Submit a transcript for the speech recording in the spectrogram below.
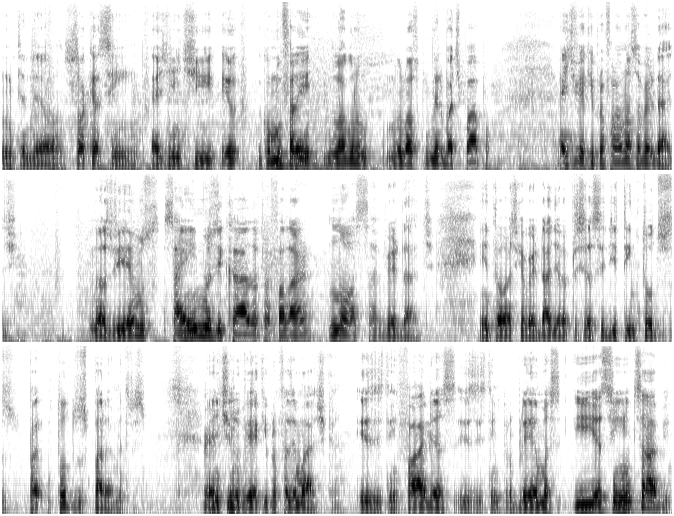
Entendeu? Só que assim, a gente. Eu, como eu falei logo no, no nosso primeiro bate-papo, a gente veio aqui pra falar a nossa verdade. Nós viemos, saímos de casa para falar nossa verdade. Então acho que a verdade ela precisa ser dita em todos os, todos os parâmetros. A gente não veio aqui para fazer mágica. Existem falhas, existem problemas e assim a gente sabe.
